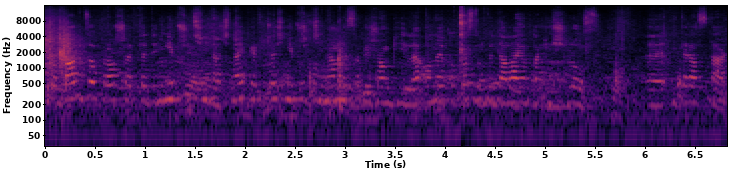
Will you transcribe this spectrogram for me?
to bardzo proszę wtedy nie przycinać. Najpierw wcześniej przycinamy sobie żonkile, one po prostu wydalają taki śluz. E, I teraz tak,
